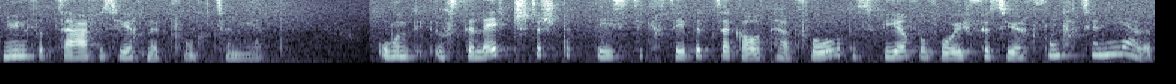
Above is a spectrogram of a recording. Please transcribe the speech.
9 von 10 Versuchen nicht funktioniert. Und aus der letzten Statistik 17 geht hervor, dass 4 von 5 Versuchen funktionieren.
